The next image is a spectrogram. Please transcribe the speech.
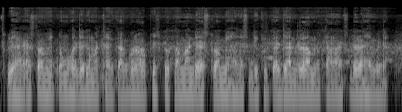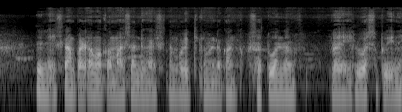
Sebihan astronomi tumbuh dari matahari grafis berkembang di astronomi hanya sedikit kajian dalam tangan sejarah yang beda. Dunia Islam pada awal kemasan dengan sistem politik yang menekan kesatuan dan wilayah luas seperti ini.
